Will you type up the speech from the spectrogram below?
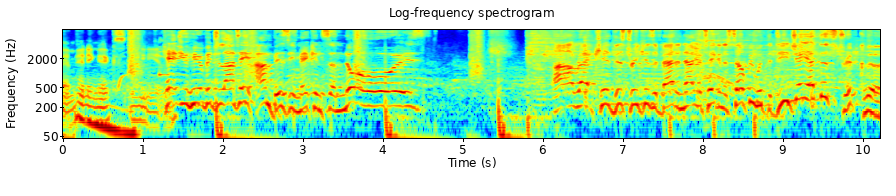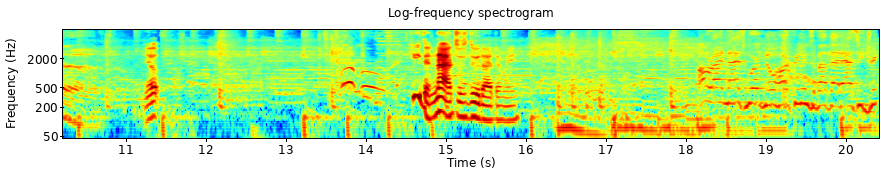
I am hitting X immediately. Can't you hear Vigilante? I'm busy making some noise. All right, kid, this drink isn't bad, and now you're taking a selfie with the DJ at the strip club. Yep. He did not just do that to me. All right, nice work. No hard feelings about that assy drink.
